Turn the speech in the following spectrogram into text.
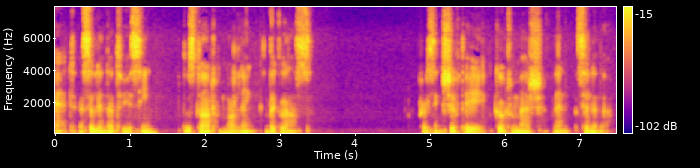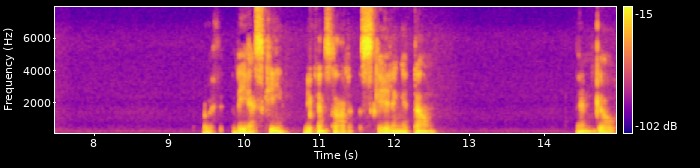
add a cylinder to your scene to start modeling the glass. Pressing Shift A, go to Mesh, then Cylinder. With the S key, you can start scaling it down. Then go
